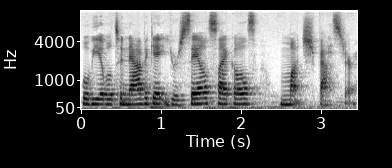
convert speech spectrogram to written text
will be able to navigate your sales cycles much faster.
